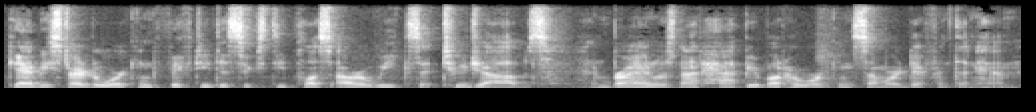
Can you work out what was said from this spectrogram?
Gabby started working 50 to 60 plus hour weeks at two jobs, and Brian was not happy about her working somewhere different than him.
